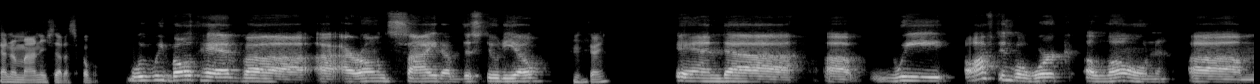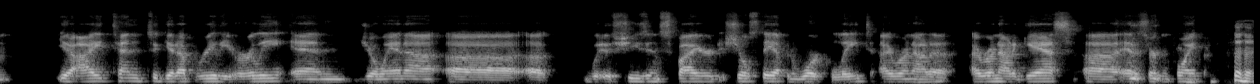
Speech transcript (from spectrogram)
kind of manage that as a couple? We, we both have uh, our own side of the studio. Okay. And uh, uh, we often will work alone. Um, you know, I tend to get up really early, and Joanna uh, uh, if she's inspired, she'll stay up and work late. I run out of I run out of gas uh, at a certain point. Uh,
